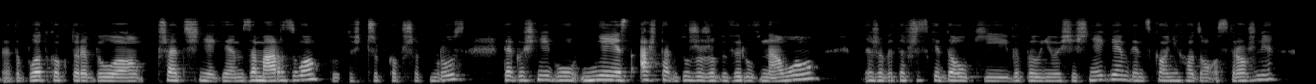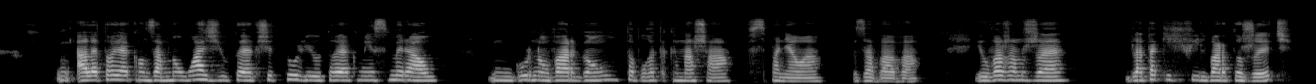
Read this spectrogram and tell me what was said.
e, to błotko, które było przed śniegiem, zamarzło, dość szybko przed mróz. Tego śniegu nie jest aż tak dużo, żeby wyrównało żeby te wszystkie dołki wypełniły się śniegiem, więc koni chodzą ostrożnie. Ale to, jak on za mną łaził, to jak się tulił, to jak mnie smyrał mm, górną wargą, to była taka nasza wspaniała zabawa. I uważam, że dla takich chwil warto żyć,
